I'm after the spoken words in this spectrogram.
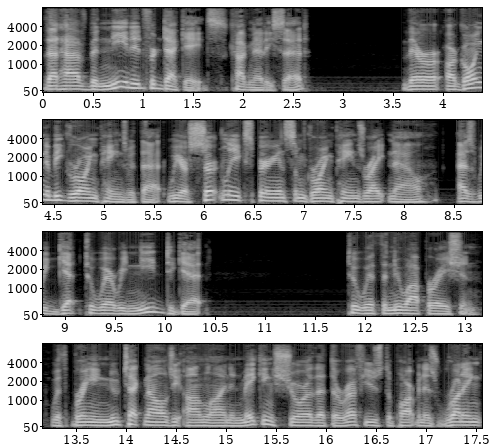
that have been needed for decades, Cognetti said. There are going to be growing pains with that. We are certainly experiencing some growing pains right now as we get to where we need to get to with the new operation, with bringing new technology online and making sure that the refuse department is running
